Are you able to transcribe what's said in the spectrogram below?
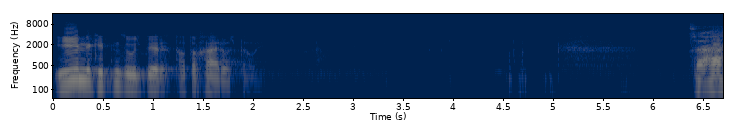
Ийм нэг хідэн зүйл дээр тодорхой хариулт авъя. За,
